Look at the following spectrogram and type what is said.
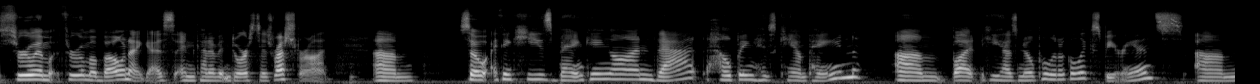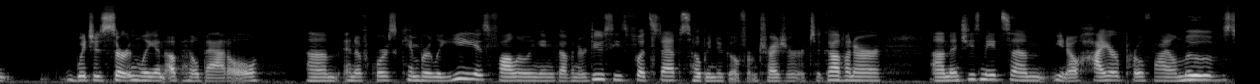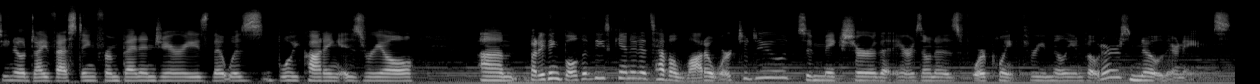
threw him threw him a bone, I guess, and kind of endorsed his restaurant. Um, so I think he's banking on that helping his campaign, um, but he has no political experience, um, which is certainly an uphill battle. Um, and of course, Kimberly Yee is following in Governor Ducey's footsteps, hoping to go from treasurer to governor. Um, and she's made some, you know, higher profile moves, you know, divesting from Ben and Jerry's that was boycotting Israel. Um, but I think both of these candidates have a lot of work to do to make sure that Arizona's 4.3 million voters know their names.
